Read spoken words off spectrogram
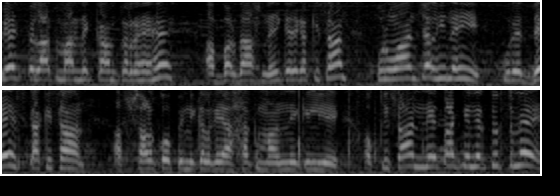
पेट पे लात मारने का काम कर रहे हैं। अब बर्दाश्त नहीं करेगा किसान, पूर्वांचल ही नहीं, पूरे देश का किसान। अब सड़कों पे निकल गया हक मांगने के लिए। और किसान नेता के नेतृत्व में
